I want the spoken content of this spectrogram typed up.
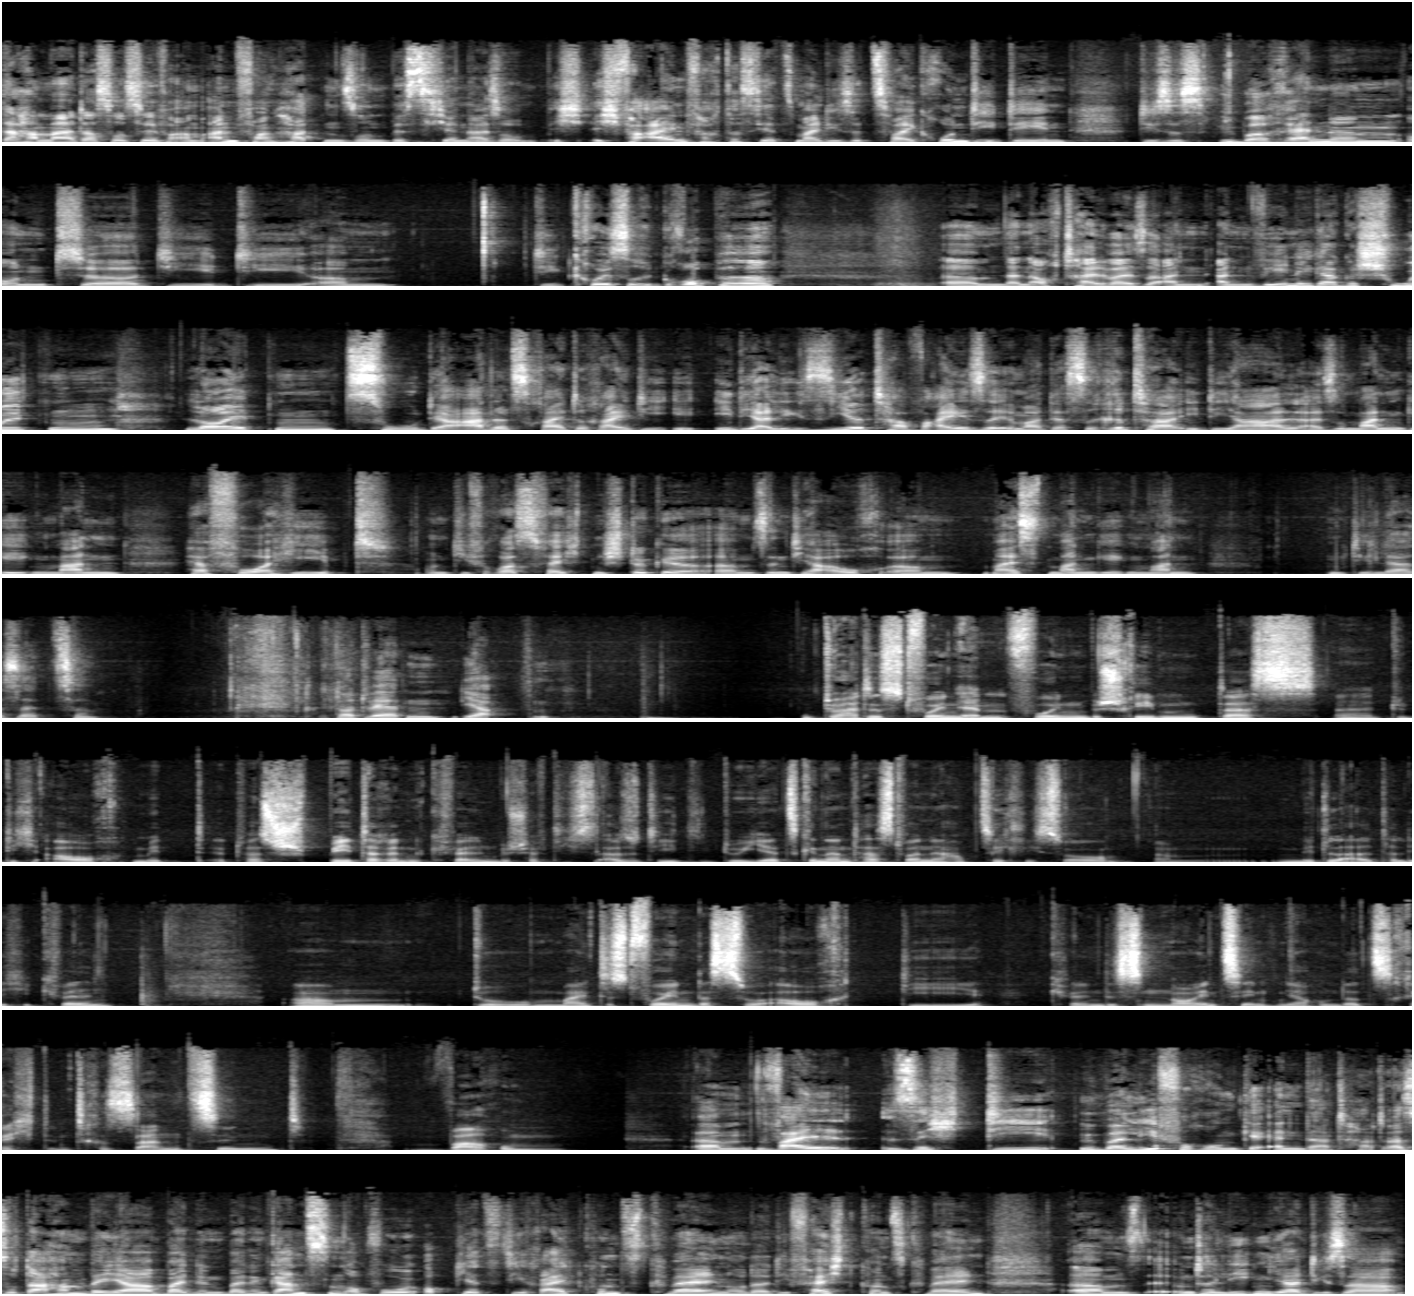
da haben wir das, was wir am Anfang hatten, so ein bisschen. Also ich, ich vereinfache das jetzt mal, diese zwei Grundideen. Dieses Überrennen und äh, die, die, ähm, die größere Gruppe ähm, dann auch teilweise an, an weniger geschulten Leuten zu der Adelsreiterei, die idealisierterweise immer das Ritterideal, also Mann gegen Mann, hervorhebt. Und die Rossfechtenstücke ähm, sind ja auch ähm, meist Mann gegen Mann und die Lehrsätze. Dort werden, ja, Du hattest vorhin, ähm, vorhin beschrieben, dass äh, du dich auch mit etwas späteren Quellen beschäftigst. Also die, die du jetzt genannt hast, waren ja hauptsächlich so ähm, mittelalterliche Quellen. Ähm, du meintest vorhin, dass so auch die Quellen des 19. Jahrhunderts recht interessant sind. Warum ähm, weil sich die Überlieferung geändert hat. Also da haben wir ja bei den, bei den ganzen, obwohl, ob jetzt die Reitkunstquellen oder die Fechtkunstquellen, ähm, unterliegen ja dieser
